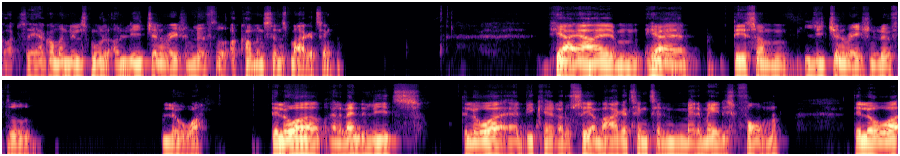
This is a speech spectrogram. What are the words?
Godt, så her kommer en lille smule om lead generation løftet og common sense marketing. Her er, øhm, her er det, som lead generation løftet lover. Det lover relevante leads. Det lover, at vi kan reducere marketing til en matematisk formel. Det lover,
